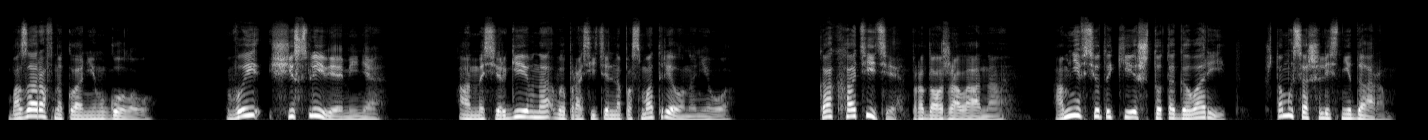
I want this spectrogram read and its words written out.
Базаров наклонил голову. «Вы счастливее меня». Анна Сергеевна вопросительно посмотрела на него. «Как хотите», — продолжала она, — «а мне все-таки что-то говорит, что мы сошлись недаром,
